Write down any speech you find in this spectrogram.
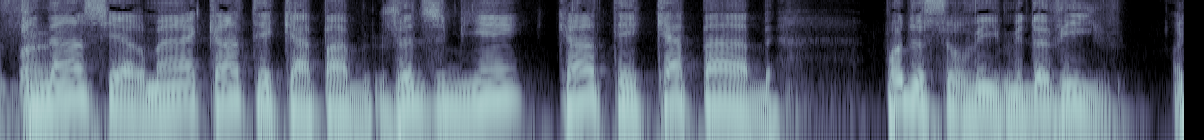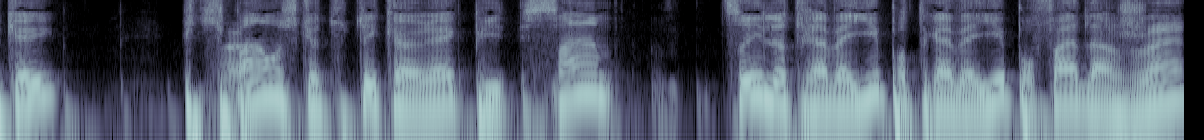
Financièrement, quand tu es capable, je dis bien quand tu es capable, pas de survivre, mais de vivre, OK? Puis tu penses que tout est correct, puis sans... Tu sais, là, travailler pour travailler, pour faire de l'argent,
